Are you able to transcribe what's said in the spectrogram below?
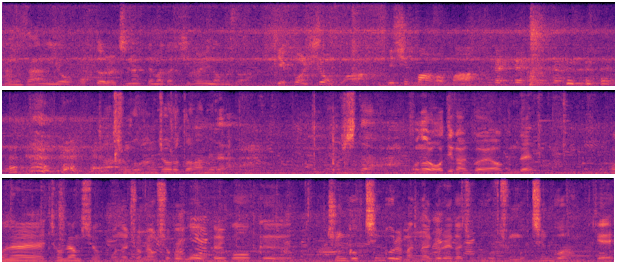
항상 이 복도를 지날 때마다 기분이 너무 좋아. 기분 쇼와. 이 시방 엄마. 중국 항저우로 떠납니다. 봅시다. 오늘 어디 갈 거예요? 근데 오늘 조명쇼 오늘 조명쇼 보고 그리고 그 중국 친구를 만나기로 해가지고 중국 친구와 함께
